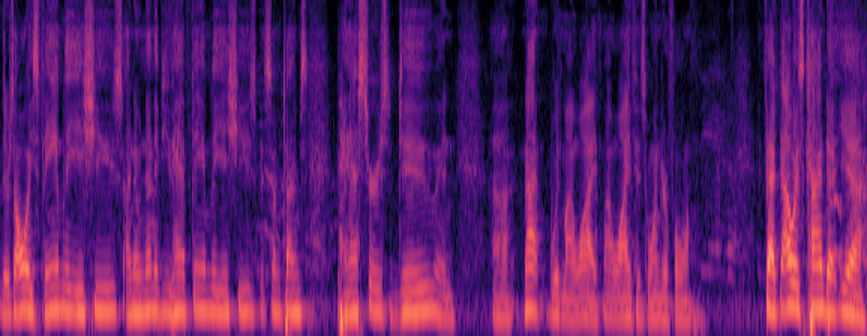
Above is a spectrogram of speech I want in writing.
there's always family issues. I know none of you have family issues, but sometimes pastors do, and uh, not with my wife. My wife is wonderful. In fact, I was kind of yeah.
